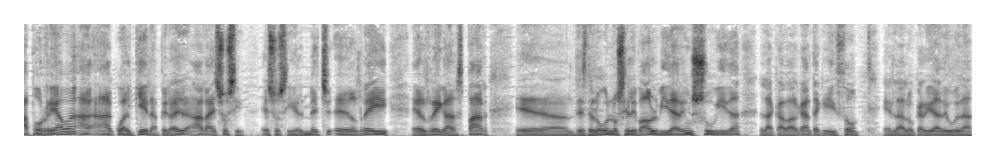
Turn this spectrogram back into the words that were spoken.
aporreaba a, a cualquiera, pero eh, ahora eso sí, eso sí, el, mech- el rey, el rey Gaspar, eh, desde luego no se le va a olvidar en su vida la cabalgata que hizo en la localidad de Úbeda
